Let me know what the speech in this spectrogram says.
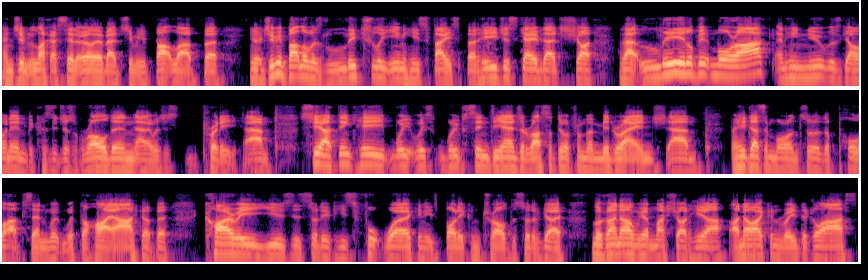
and Jim, like I said earlier about Jimmy Butler, but you know Jimmy Butler was literally in his face, but he just gave that shot that little bit more arc, and he knew it was going in because it just rolled in and it was just pretty. Um, so yeah, I think he we, we we've seen D'Angelo Russell do it from the mid range, um, but he does it more on sort of the pull ups and with, with the high arcer. But Kyrie uses sort of his footwork and his body control to sort of go, look, I know I'm getting my shot here. I know I can read the glass.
